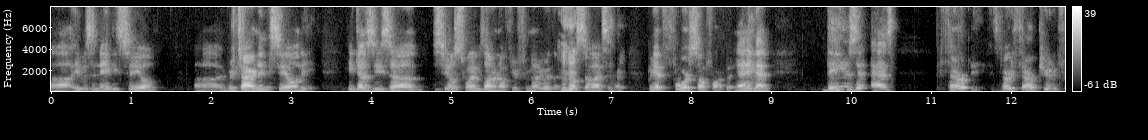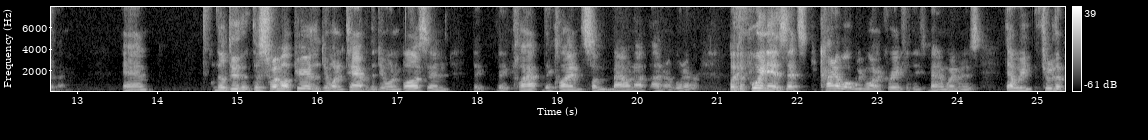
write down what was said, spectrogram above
Uh, he was a Navy SEAL, uh, retired Navy SEAL, and he he does these uh, SEAL swims. I don't know if you're familiar with it, Mhm. across the Hudson. We had four so far, but in any event, they use it as therapy. It's very therapeutic for them, and they'll do the, the swim up here. They do one in Tampa. They do one in Boston. They they climb they climb some mountain. I, I don't know, whatever. But the point is, that's kind of what we want to create for these men and women is that we through the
